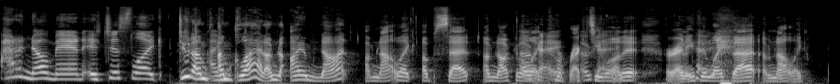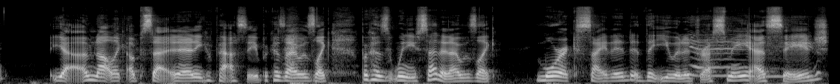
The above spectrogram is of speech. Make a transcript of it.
I don't know, man. It's just like Dude, I'm, I'm glad. I'm I am not I'm not like upset. I'm not gonna Okay, like correct you on it or anything Okay. like that. I'm not like yeah, I'm not like upset in any capacity because I was like because when you said it, I was like more excited that you would address me as Sage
